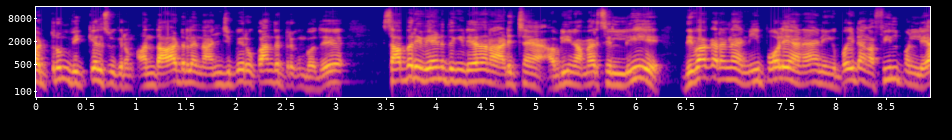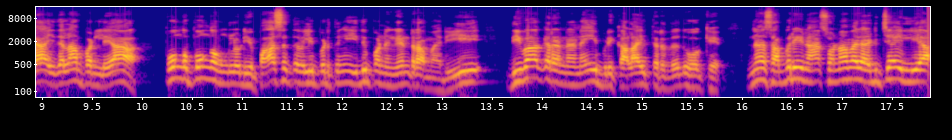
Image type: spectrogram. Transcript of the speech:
மற்றும் விக்கெல்ஸ் விக்ரம் அந்த ஆர்டரில் இந்த அஞ்சு பேர் உட்காந்துட்டு இருக்கும்போது சபரி வேணுத்துக்கிட்டே தான் நான் அடித்தேன் அப்படின்ற மாதிரி சொல்லி திவாகரண்ணே நீ போலியாண்ணே நீங்கள் போயிட்டு அங்கே ஃபீல் பண்ணலையா? இதெல்லாம் பண்ணலையா? போங்க போங்க உங்களுடைய பாசத்தை வெளிப்படுத்துங்க இது பண்ணுங்கன்ற மாதிரி திவாகர் அண்ணனை இப்படி கலாய்த்துறது ஓகே. என்ன சபரி நான் சொன்ன மாதிரி அடிச்சா இல்லையா?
